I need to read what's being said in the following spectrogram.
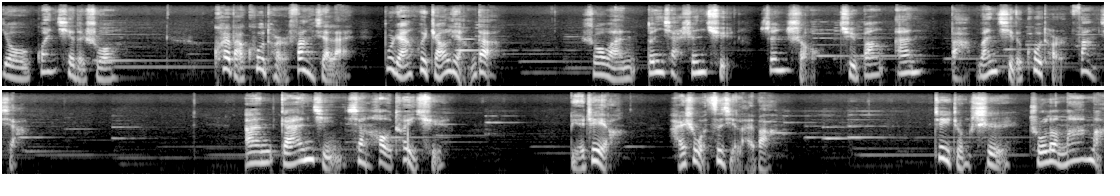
又关切地说：“快把裤腿放下来，不然会着凉的。”说完，蹲下身去，伸手去帮安把挽起的裤腿放下。安赶紧向后退去。别这样，还是我自己来吧。这种事除了妈妈，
